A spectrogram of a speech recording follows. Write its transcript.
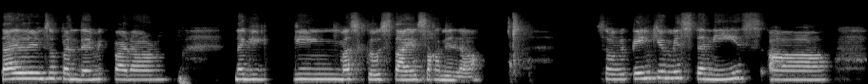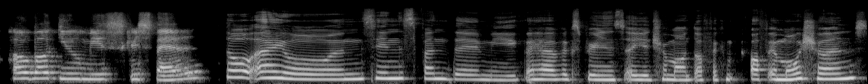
dahil rin sa pandemic, parang nagiging mas close tayo sa kanila. So, thank you, Miss Denise. Uh, how about you, Miss Cristel? So, ayun, since pandemic, I have experienced a huge amount of of emotions.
